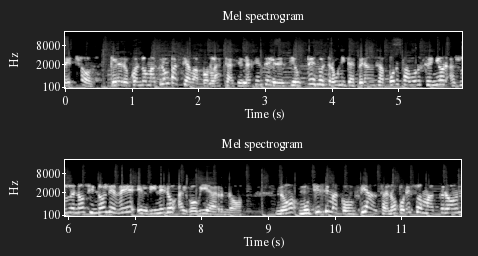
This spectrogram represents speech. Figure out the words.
hechos. Claro, cuando Macron paseaba por las calles, la gente le decía, usted es nuestra única esperanza, por favor señor, ayúdenos y no le dé el dinero al gobierno. ¿No? Muchísima confianza, ¿no? Por eso Macron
